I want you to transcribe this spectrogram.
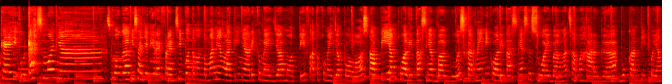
Oke, udah semuanya. Semoga bisa jadi referensi buat teman-teman yang lagi nyari kemeja motif atau kemeja polos tapi yang kualitasnya bagus karena ini kualitasnya sesuai banget sama harga. Bukan tipe yang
